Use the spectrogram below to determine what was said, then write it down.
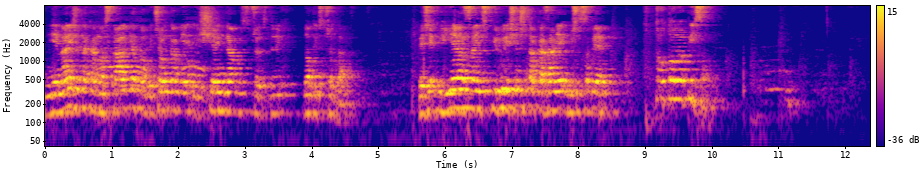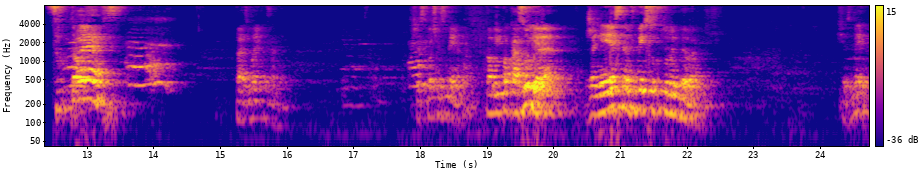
mnie najdzie taka nostalgia, to wyciągam je i sięgam sprzed tych, do tych sprzed lat. Wiecie, i nieraz zainspiruję się, czytam kazania i myślę sobie, kto to napisał? Co to jest? To jest moje kazanie. Wszystko się zmienia. To mi pokazuje, że nie jestem w miejscu, w którym byłem. Się zmienia.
